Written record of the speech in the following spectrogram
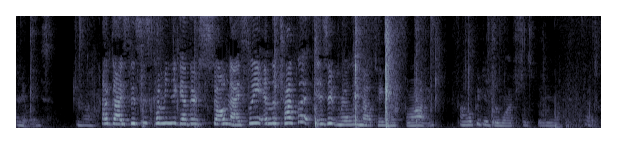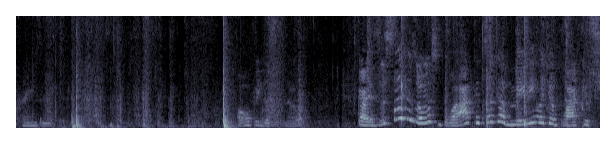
anyways. Hi uh, guys, this is coming together so nicely, and the chocolate isn't really melting the slime. I hope he doesn't watch this video. That's crazy. I hope he doesn't know. Guys, this slime is almost black. It's like a maybe like a blackish,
